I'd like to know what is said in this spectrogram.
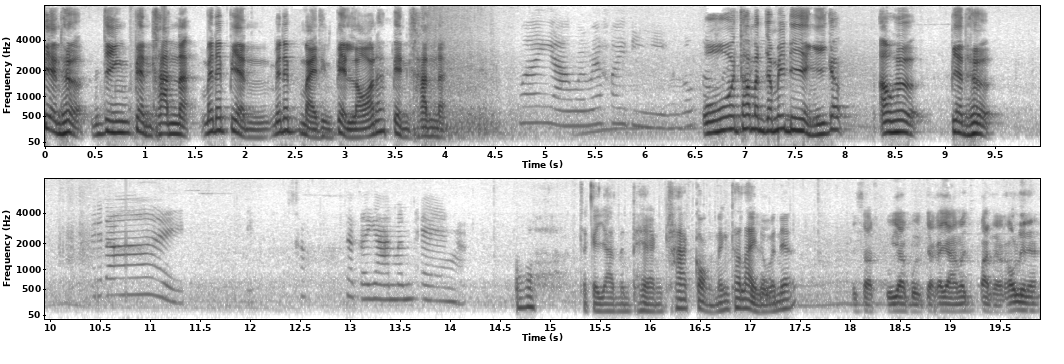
ปลี่ยนเถอะจริงๆเปลี่ยนคันน่ะไม่ได้เปลี่ยนไม่ได้หมายถึงเปลี่ยนล้อนะเปลี่ยนคันน่ะ ไม่ยางมันไม่ค่อยดีมันต้องโอ้ถ้ามันจะไม่ดีอย่างนี้ก็ เอาเถอะเปลี่ยนเถอะไม่ได้จักรยานมันแพงอะโอ้จักรยานมันแพงค่ากล่องแม่งเท่าไหร่แล้ววะเนี่ยไอสัตว์กูอยากเบิกจักรยานมาปั่นกับเขาเลยนะ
